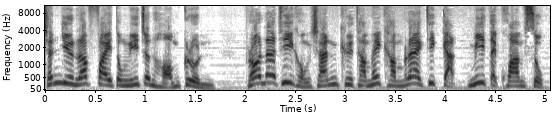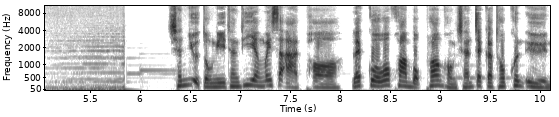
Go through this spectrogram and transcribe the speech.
ฉันยืนรับไฟตรงนี้จนหอมกลุ่น เพราะหน้าที่ของฉันคือทำให้คำแรกที่กัดมีแต่ความสุข ฉันอยู่ตรงนี้ทั้งที่ยังไม่สะอาดพอ และกลัวว่าความบกพร่องของฉันจะกระทบคนอื่น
